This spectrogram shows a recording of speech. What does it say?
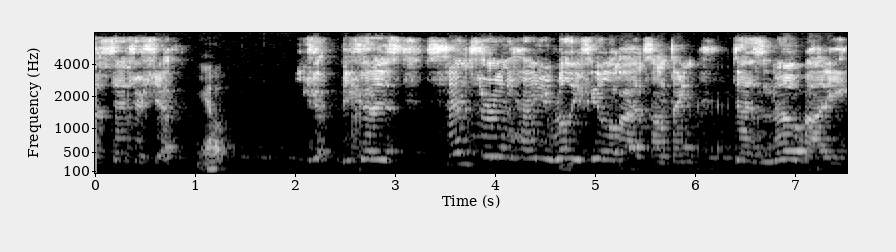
of censorship Yep. because censoring how you really feel about something does nobody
